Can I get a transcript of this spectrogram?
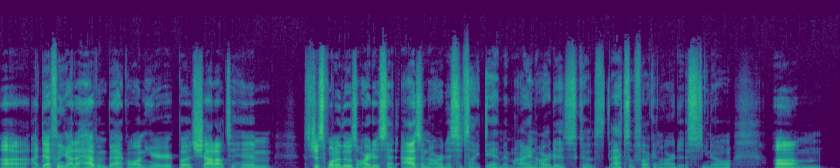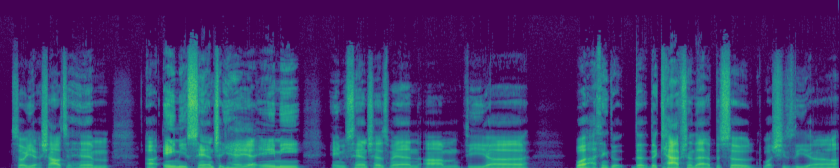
Uh, I definitely got to have him back on here. But shout out to him. It's just one of those artists that, as an artist, it's like, damn, am I an artist? Because that's a fucking artist, you know. Um, so yeah, shout out to him. Uh, Amy Sanchez, yeah, yeah, Amy, Amy Sanchez, man. Um, the uh, what I think the, the the caption of that episode, what she's the uh,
